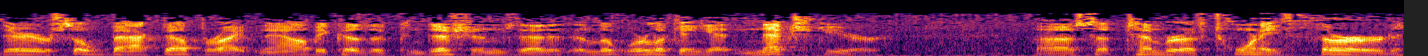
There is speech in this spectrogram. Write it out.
they're so backed up right now because of conditions that we're looking at next year, uh, September of 23rd.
